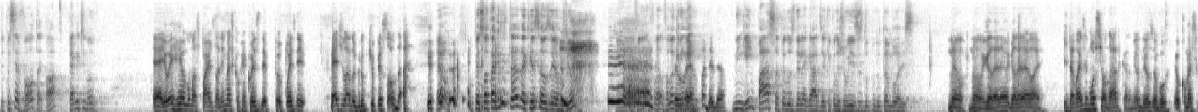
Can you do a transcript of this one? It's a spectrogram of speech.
Depois você volta, ó, pega de novo. É, eu errei algumas partes ali, mas qualquer coisa depois me pede lá no grupo que o pessoal dá. É, o pessoal tá gritando aqui os seus erros, viu? Falou, falou que ninguém, ninguém passa pelos delegados aqui, pelos juízes do, do Tambores. Não, não, a galera, a galera, olha, ainda mais emocionado, cara. Meu Deus, eu vou, eu começo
